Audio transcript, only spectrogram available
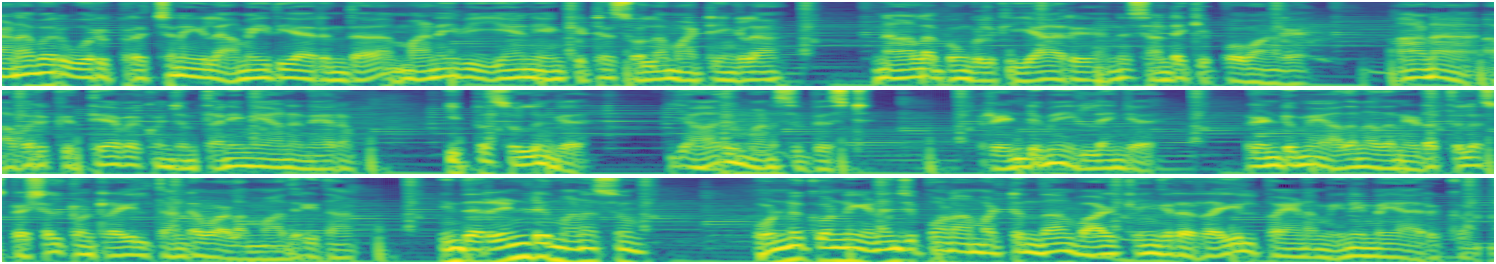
கணவர் ஒரு பிரச்சனையில் அமைதியாக இருந்தால் மனைவி ஏன் என்கிட்ட சொல்ல மாட்டீங்களா? நாளை உங்களுக்கு யாருன்னு சண்டைக்கு போவாங்க. ஆனா அவருக்கு தேவை கொஞ்சம் தனிமையான நேரம். இப்ப சொல்லுங்க யாரு மனசு பெஸ்ட் ரெண்டுமே இல்லைங்க. ரெண்டுமே அதன் அதன் இடத்துல ஸ்பெஷல் டொன் ரயில் தண்டவாளம் மாதிரி தான் இந்த ரெண்டு மனசும் ஒண்ணுக்கொண்ணு இணைஞ்சு போனா மட்டும்தான் வாழ்க்கைங்கிற ரயில் பயணம் இனிமையா இருக்கும்.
